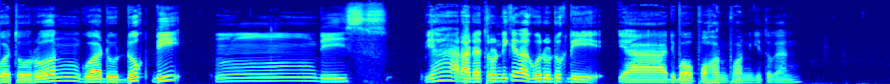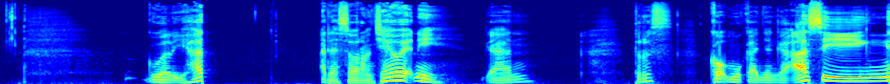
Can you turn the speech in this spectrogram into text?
Gue turun gue duduk di hmm, di ya rada turun dikit lah gue duduk di ya di bawah pohon-pohon gitu kan. Gue lihat ada seorang cewek nih kan. Terus kok mukanya nggak asing?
